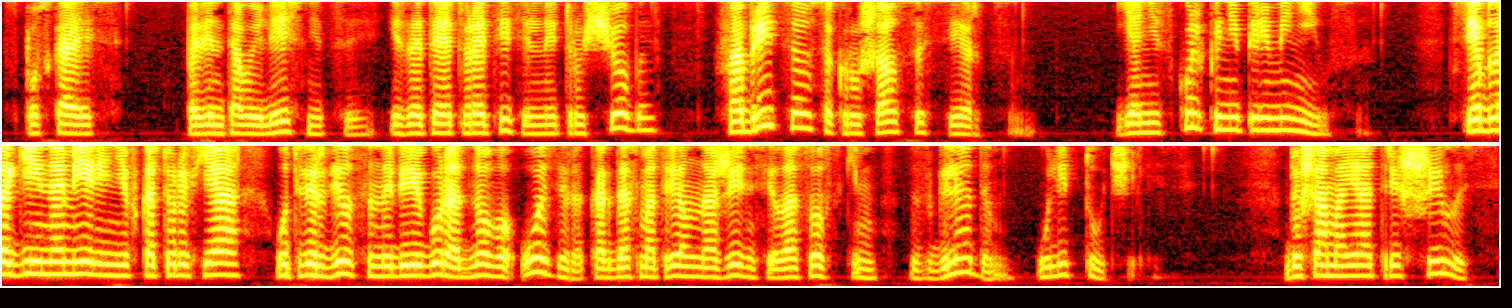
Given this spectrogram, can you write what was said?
Спускаясь по винтовой лестнице из этой отвратительной трущобы, Фабрицио сокрушался сердцем. Я нисколько не переменился. Все благие намерения, в которых я утвердился на берегу родного озера, когда смотрел на жизнь философским взглядом, улетучились. Душа моя отрешилась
